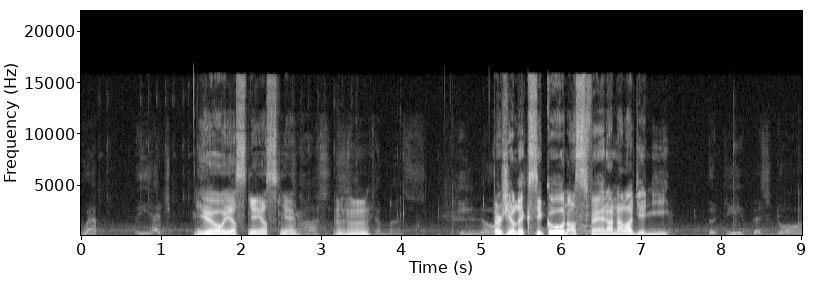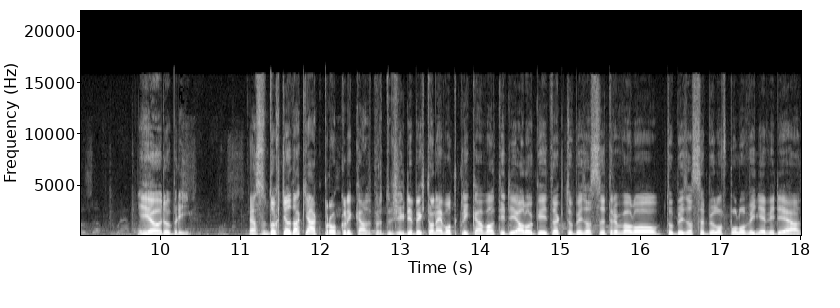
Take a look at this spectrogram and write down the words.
Dwep the edge. Jo, jasně, jasně. Mhm. Takže lexikon a sféra naladění. Jo, dobrý. Já jsem to chtěl tak nějak proklikat, protože kdybych to neodklikával ty dialogy, tak to by zase trvalo, to by zase bylo v polovině videa.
